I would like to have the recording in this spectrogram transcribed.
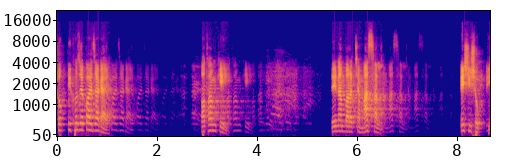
শক্তি খোঁজে কয় জায়গায়? প্রথম কি? দুই নাম্বার হচ্ছে মাসাল, বেশি শক্তি।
